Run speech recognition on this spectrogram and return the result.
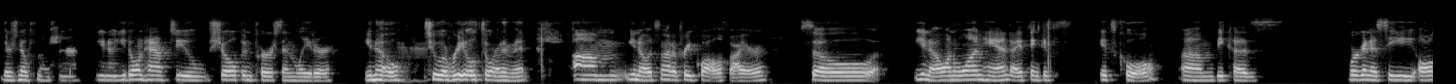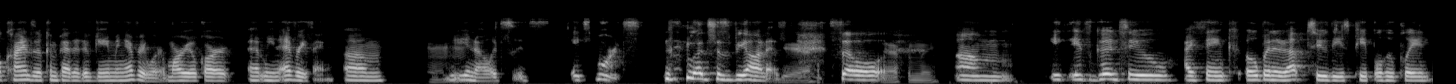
There's no pressure. You know, you don't have to show up in person later you know, mm-hmm. to a real tournament. Um, you know, it's not a pre-qualifier. So, you know, on one hand, I think it's it's cool um, because we're going to see all kinds of competitive gaming everywhere. Mario Kart, I mean, everything. Um, mm-hmm. You know, it's it's it's sports. Let's just be honest. Yeah, so definitely. Um, it, it's good to, I think, open it up to these people who play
